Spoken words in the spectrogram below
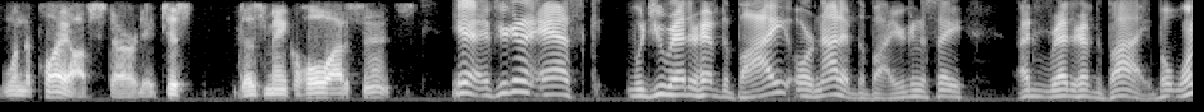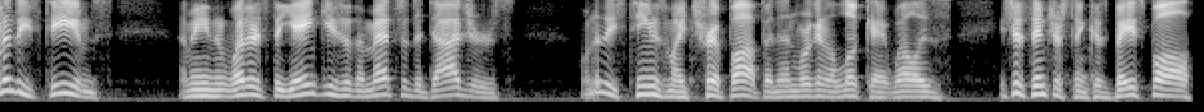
when the playoffs start. It just doesn't make a whole lot of sense. Yeah, if you're to ask, would you rather have the bye or not have the bye? You're to say, I'd rather have the bye. But one of these teams, I mean, whether it's the Yankees or the Mets or the Dodgers one of these teams might trip up, and then we're going to look at well, is it's just interesting because baseball,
